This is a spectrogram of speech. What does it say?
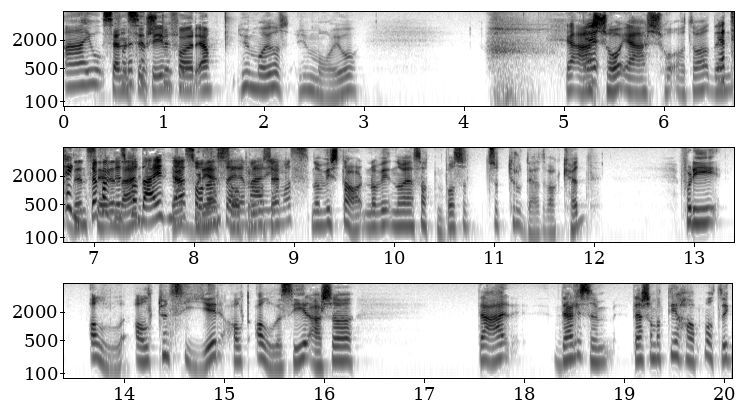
er jo for det Sensitiv første, for Ja. Hun må jo, hun må jo jeg er så, jeg er så vet du hva, den, Jeg tenkte den serien faktisk på deg når jeg så den serien her. Jonas. Når, vi start, når, vi, når jeg satte den på, så, så trodde jeg at det var kødd. Fordi alle, alt hun sier, alt alle sier, er så Det er, det er liksom Det er som at de har på en måte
